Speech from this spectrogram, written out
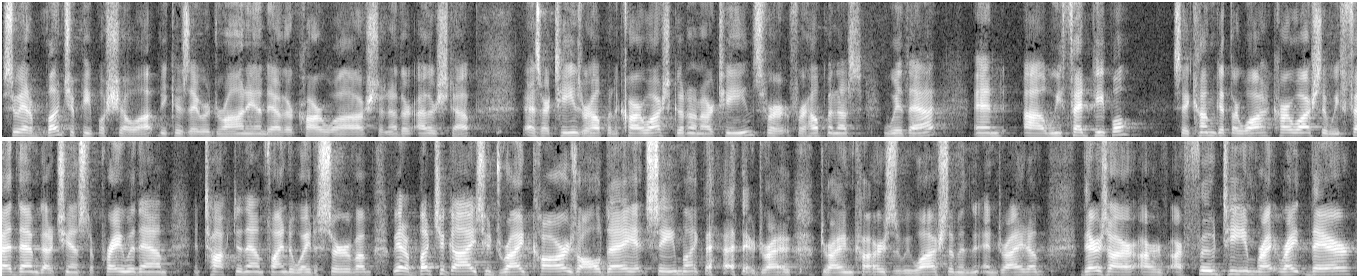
So we had a bunch of people show up because they were drawn in to have their car washed and other, other stuff. As our teens were helping the car wash, good on our teens for, for helping us with that. And uh, we fed people. Say, come get their car washed. Then we fed them, got a chance to pray with them and talk to them, find a way to serve them. We had a bunch of guys who dried cars all day, it seemed like that. They're dry, drying cars as we washed them and, and dried them. There's our, our, our food team right, right there.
